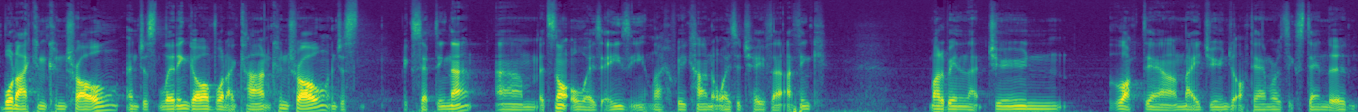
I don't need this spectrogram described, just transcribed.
what I can control and just letting go of what I can't control and just accepting that. Um, it's not always easy. Like, we can't always achieve that. I think might have been in that June lockdown, May June lockdown, where it's extended.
